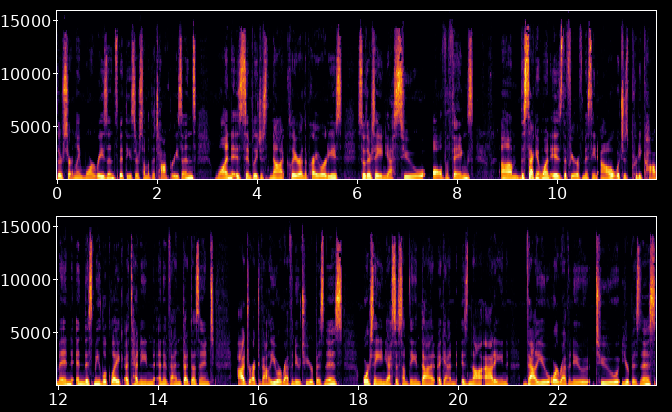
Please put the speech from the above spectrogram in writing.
There's certainly more reasons but these are some of the top reasons. One is simply just not clear on the priorities. So they're saying yes to all the things Um, the second one is the fear of missing out, which is pretty common. And this may look like attending an event that doesn't add direct value or revenue to your business, or saying yes to something that, again, is not adding value or revenue to your business.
